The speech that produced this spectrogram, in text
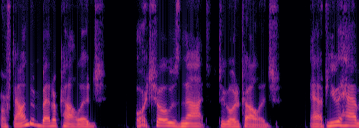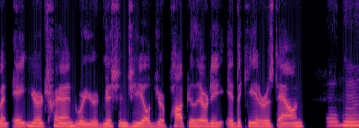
or found a better college or chose not to go to college. And if you have an eight year trend where your admissions yield, your popularity indicator is down, mm-hmm.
